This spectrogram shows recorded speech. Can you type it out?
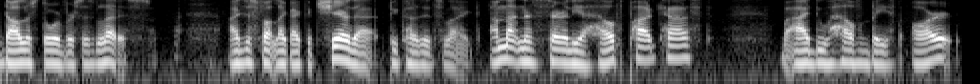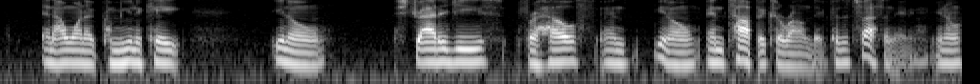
dollar store versus lettuce. I just felt like I could share that because it's like I'm not necessarily a health podcast, but I do health based art and I want to communicate, you know, strategies for health and, you know, and topics around it because it's fascinating, you know,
